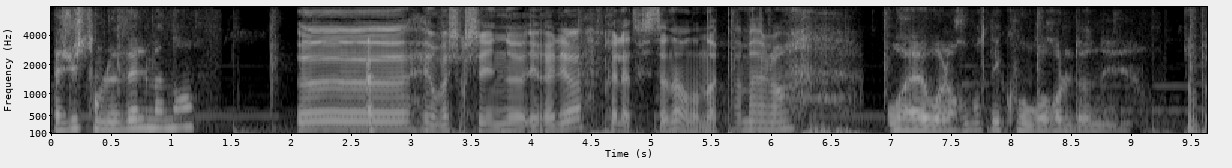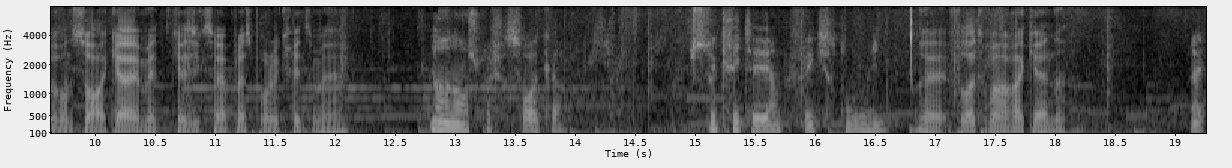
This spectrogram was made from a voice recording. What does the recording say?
Pas juste en level maintenant? Euh, et on va chercher une Irelia. Après la Tristana, on en a pas mal. Hein. Ouais, ou alors remonte les coups, on down et... On peut vendre Soraka et mettre Kha'Zix à la place pour le crit, mais. Non, non, je préfère Soraka. Juste le crit est un peu fake sur ton Voli. Ouais, faudrait trouver un Rakan. Ouais.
